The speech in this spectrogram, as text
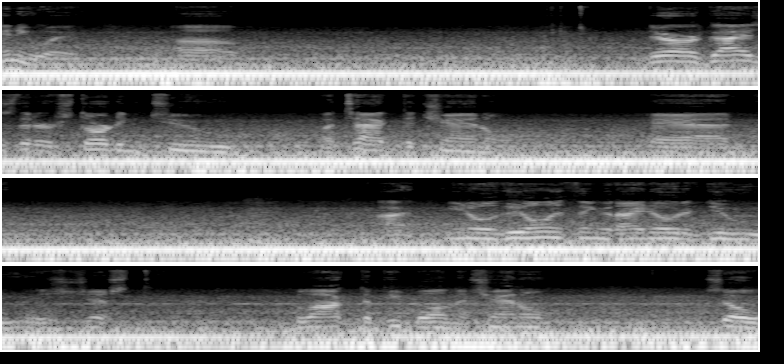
Anyway, there are guys that are starting to attack the channel, and I, you know, the only thing that I know to do is just block the people on the channel. So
